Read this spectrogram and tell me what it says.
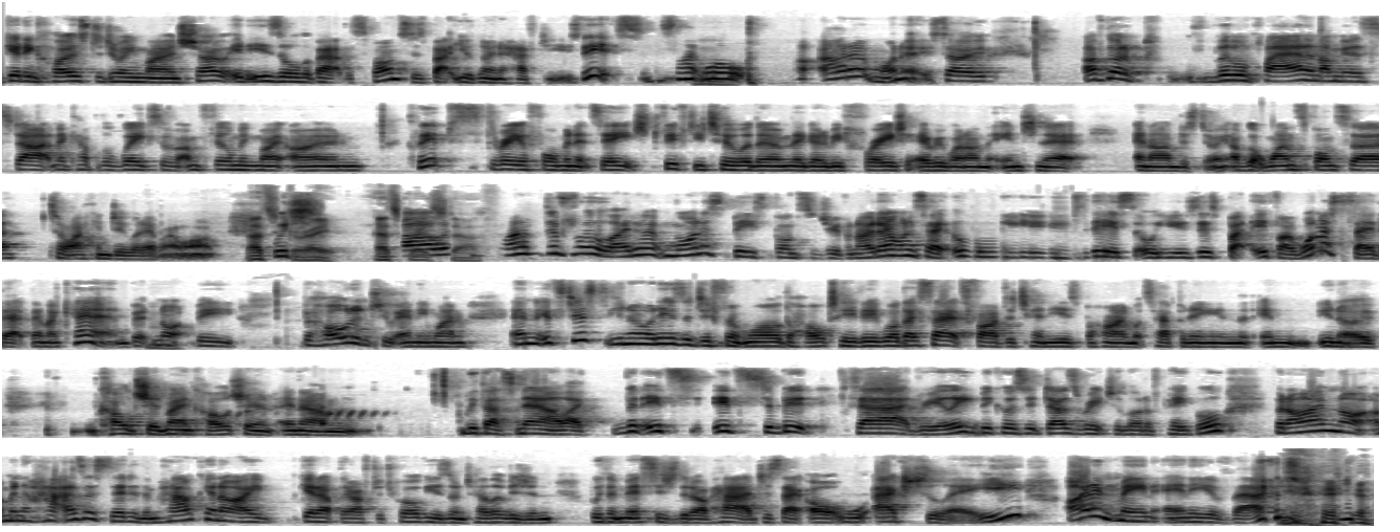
getting close to doing my own show, it is all about the sponsors, but you're going to have to use this. It's like, mm. well, I don't want to. So I've got a little plan, and I'm going to start in a couple of weeks. Of I'm filming my own clips, three or four minutes each, 52 of them. They're going to be free to everyone on the internet, and I'm just doing. I've got one sponsor, so I can do whatever I want. That's which, great. That's great oh, stuff. Wonderful. I don't want to be sponsor driven. I don't want to say, oh, use this or use this. But if I want to say that, then I can, but mm. not be beholden to anyone. And it's just, you know, it is a different world, the whole TV world. They say it's five to 10 years behind what's happening in, in you know, culture, main culture and, and um, with us now like but it's it's a bit sad really because it does reach a lot of people. But i'm not i mean as i said to them how can i get up there after 12 years on television with a message that i've had to say oh well actually i didn't mean any of that.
